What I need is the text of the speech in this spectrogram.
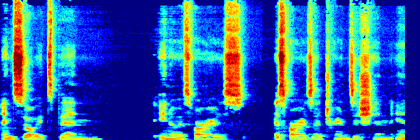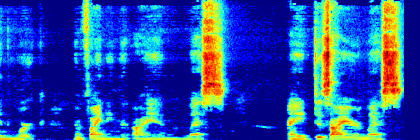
and so it's been, you know, as far as as far as a transition in work, I'm finding that I am less I desire less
